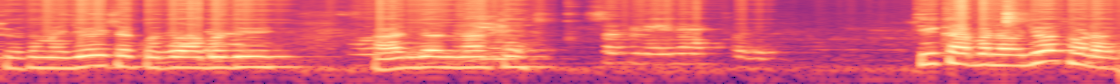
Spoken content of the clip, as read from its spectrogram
તો તમે જોઈ શકો છો આ બધી હળદર નાખે. તીખા બનાવજો થોડાક.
